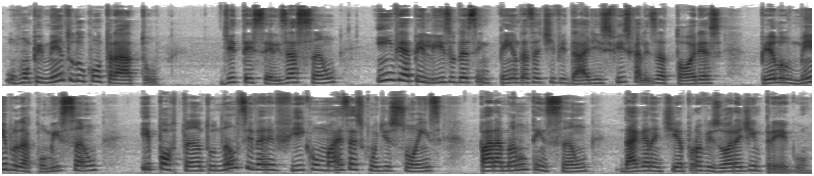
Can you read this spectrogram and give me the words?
o rompimento do contrato de terceirização inviabiliza o desempenho das atividades fiscalizatórias pelo membro da comissão e, portanto, não se verificam mais as condições para a manutenção da garantia provisória de emprego.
